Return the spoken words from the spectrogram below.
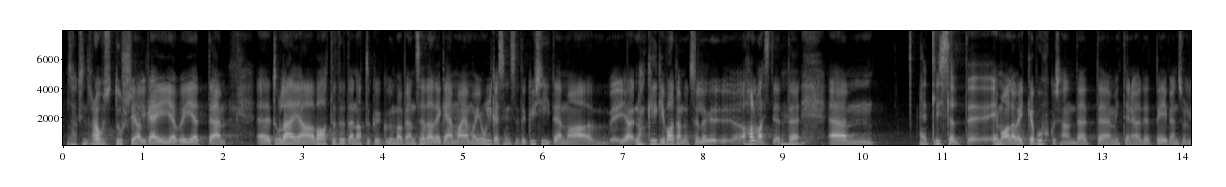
ma saaksin rahulikult duši all käia või et eh, tule ja vaata teda natuke, kui ma pean seda tegema. Ja ma julgesin seda küsida, ma ja noh, keegi ei vaadanud selle halvasti, et mm -hmm et lihtsalt emale väike puhkus anda, et mitte niimoodi, et beebi on sul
